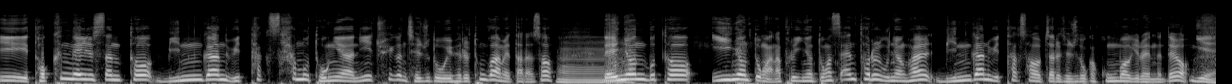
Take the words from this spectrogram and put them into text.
예. 이 더큰내일 센터 민간 위탁 사무 동의안이 최근 제주도의회를 통과함에 따라서 음. 내년부터 2년 동안 앞으로 2년 동안 센터를 운영할 민간 위탁 사업자를 제주도가 공모하기로 했는데요. 예.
